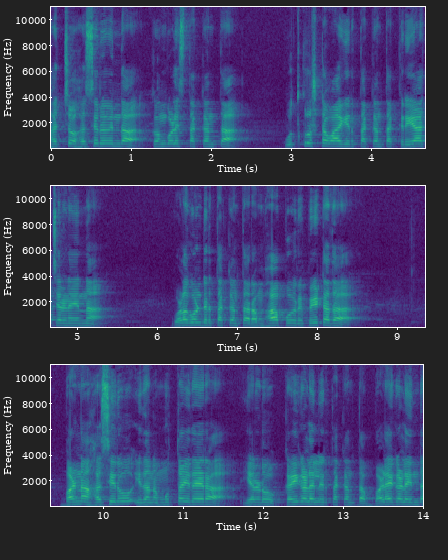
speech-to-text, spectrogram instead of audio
ಹಚ್ಚು ಹಸಿರುವಿಂದ ಕಂಗೊಳಿಸ್ತಕ್ಕಂಥ ಉತ್ಕೃಷ್ಟವಾಗಿರ್ತಕ್ಕಂಥ ಕ್ರಿಯಾಚರಣೆಯನ್ನು ಒಳಗೊಂಡಿರ್ತಕ್ಕಂಥ ರಂಭಾಪುರಿ ಪೀಠದ ಬಣ್ಣ ಹಸಿರು, ಇದನ್ನು ಮುತ್ತೈದೆಯರ ಎರಡು ಕೈಗಳಲ್ಲಿರ್ತಕ್ಕಂಥ ಬಳೆಗಳಿಂದ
